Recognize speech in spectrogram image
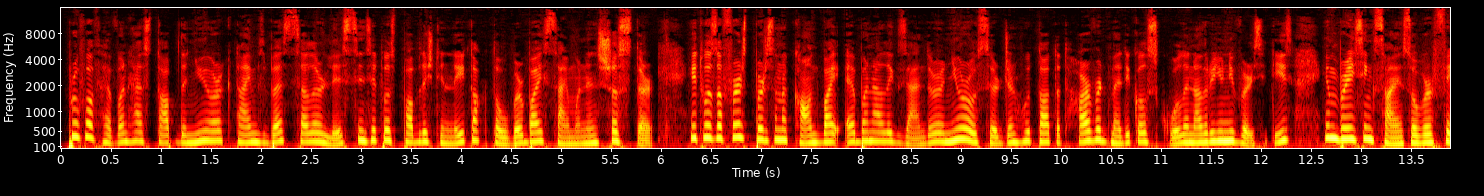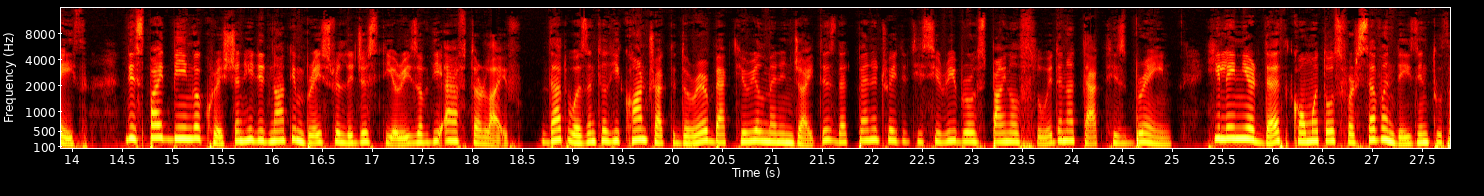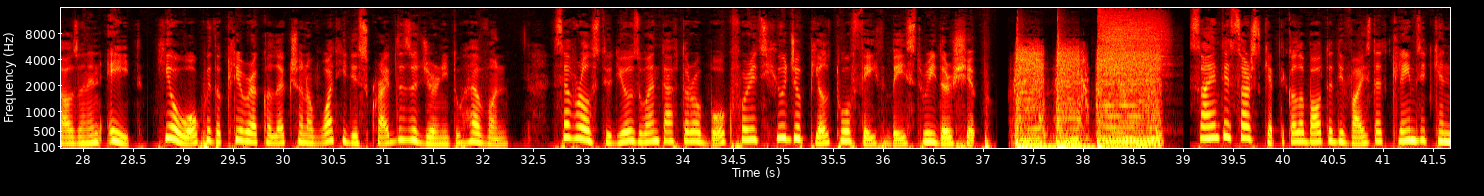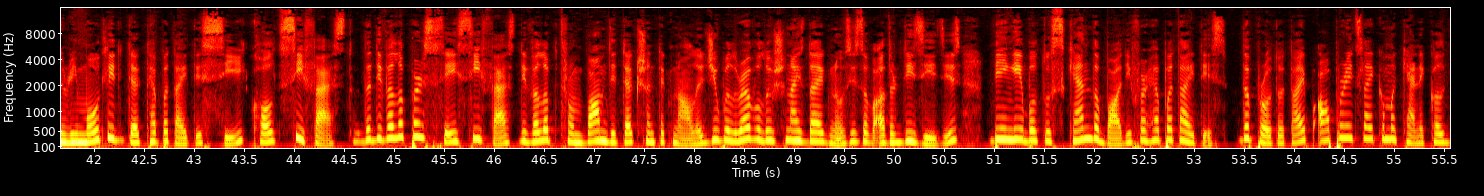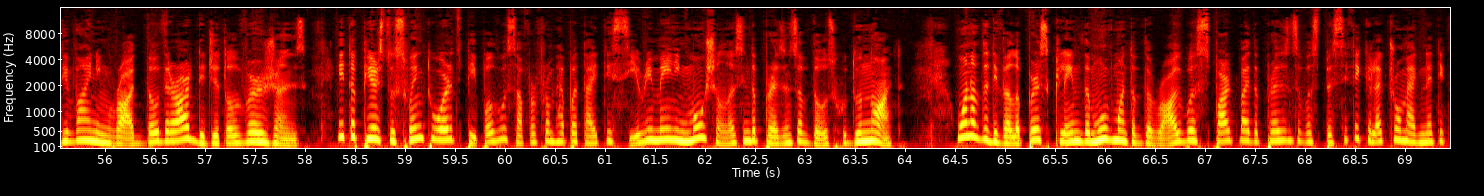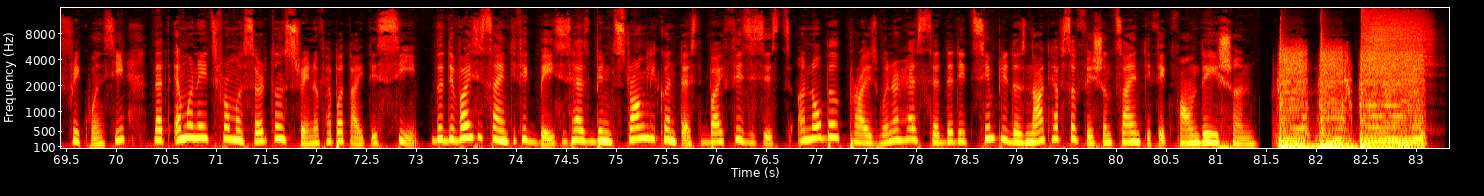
Proof of Heaven has topped the New York Times bestseller list since it was published in late October by Simon & Schuster. It was a first-person account by Eben Alexander, a neurosurgeon who taught at Harvard Medical School and other universities, embracing science over faith. Despite being a Christian, he did not embrace religious theories of the afterlife. That was until he contracted the rare bacterial meningitis that penetrated his cerebrospinal fluid and attacked his brain. He lay near death comatose for seven days in 2008. He awoke with a clear recollection of what he described as a journey to heaven. Several studios went after a book for its huge appeal to a faith-based readership. Scientists are skeptical about a device that claims it can remotely detect hepatitis C called CFAST. The developers say CFAST, developed from bomb detection technology, will revolutionize diagnosis of other diseases, being able to scan the body for hepatitis. The prototype operates like a mechanical divining rod, though there are digital versions. It appears to swing towards people who suffer from hepatitis C, remaining motionless in the presence of those who do not. One of the developers claimed the movement of the rod was sparked by the presence of a specific electromagnetic frequency that emanates from a certain strain of hepatitis C. The device's scientific basis has been strongly contested by physicists. A Nobel Prize winner has said that it simply does not have sufficient scientific foundation.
